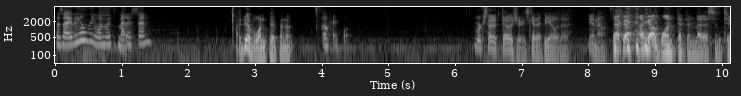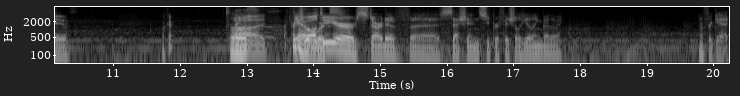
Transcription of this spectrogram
Was I the only one with medicine? I do have one pip in it. Okay, cool. Works out at a dojo. He's got to be able to, you know. I've got I've got one pip in medicine too. Okay. So Uh, did you all do your start of uh, session superficial healing, by the way? Don't forget,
